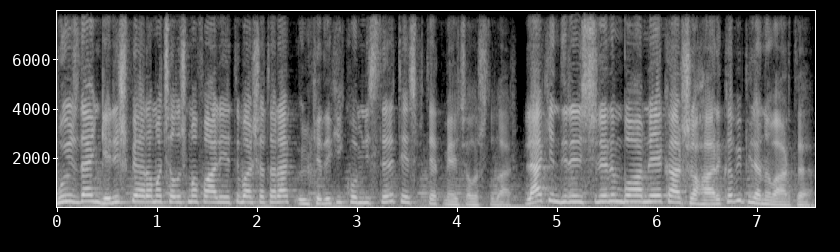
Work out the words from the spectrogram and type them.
Bu yüzden geniş bir arama çalışma faaliyeti başlatarak ülkedeki komünistleri tespit etmeye çalıştılar. Lakin direnişçilerin bu hamleye karşı harika bir planı vardı.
